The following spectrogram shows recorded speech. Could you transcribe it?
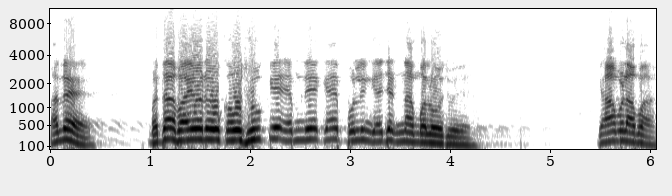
અને બધા ભાઈઓને હું કહું છું કે એમને ક્યાંય પોલિંગ એજન્ટ ના મળવો જોઈએ. ગામડામાં.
